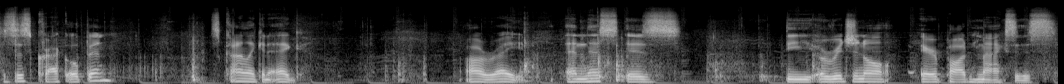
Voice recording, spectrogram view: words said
Does this crack open? It's kind of like an egg. All right, and this is the original AirPod Maxes.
